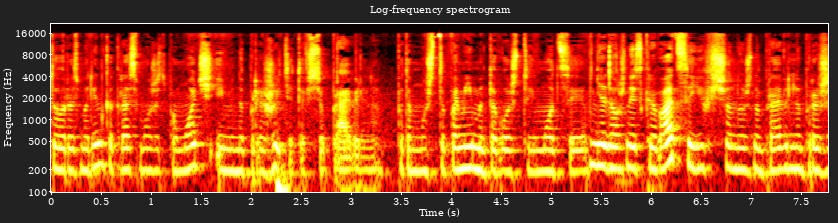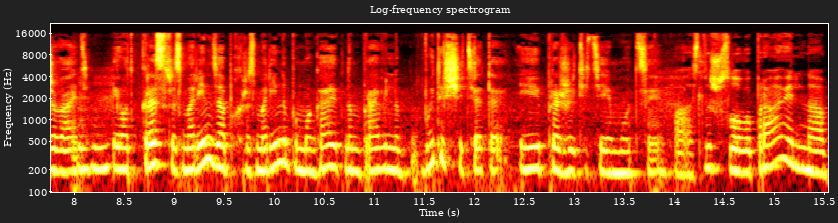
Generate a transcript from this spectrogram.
то розмарин как раз может помочь именно прожить это все правильно. Потому что помимо того, что эмоции не должны скрываться, проживаться, их еще нужно правильно проживать. Мгм. И вот как раз розмарин, запах розмарина помогает нам правильно вытащить это и прожить эти эмоции. А, Слышу слово правильно.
